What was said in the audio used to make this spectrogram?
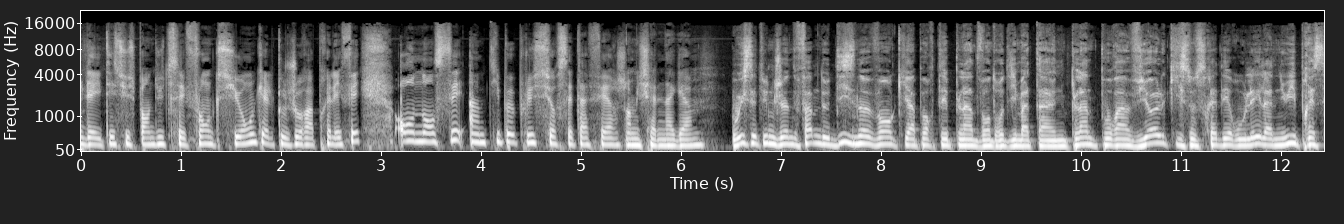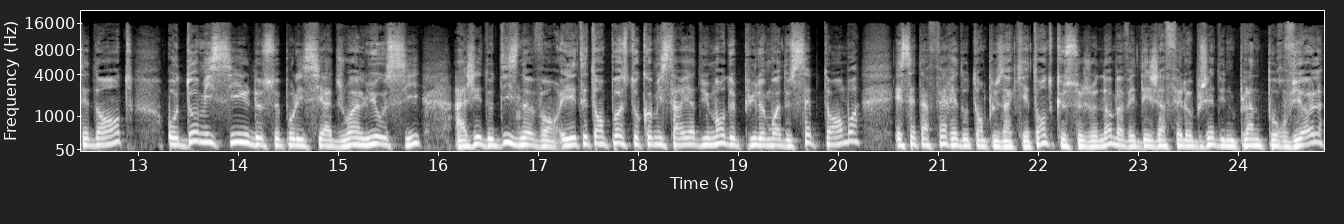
Il a été suspendu de ses fonctions quelques jours après les faits. On en sait un petit peu plus sur cette affaire, Jean-Michel Nagam. Oui, c'est une jeune femme de 19 ans qui a porté plainte vendredi matin. Une plainte pour un viol qui se serait déroulé la nuit précédente au domicile de ce policier adjoint, lui aussi âgé de 19 ans. Il était en poste au commissariat du Mans depuis le mois de septembre. Et cette affaire est d'autant plus inquiétante que ce jeune homme avait déjà fait l'objet d'une plainte pour viol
